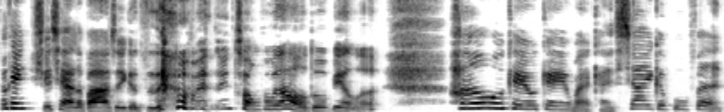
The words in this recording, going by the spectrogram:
OK，学起来了吧？这个字 我们已经重复了好多遍了。好，OK，OK，我们来看下一个部分。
